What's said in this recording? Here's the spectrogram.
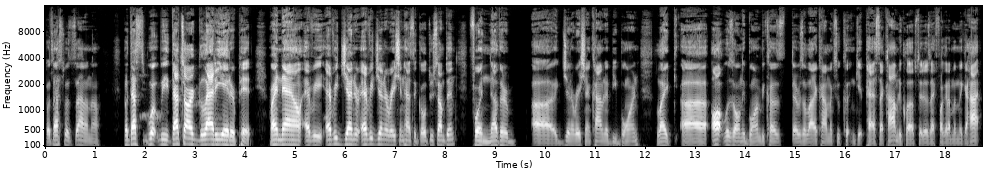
But that's what's I don't know. But that's what we that's our gladiator pit. Right now, every every gener every generation has to go through something for another uh generation of comedy to be born. Like uh Alt was only born because there was a lot of comics who couldn't get past that comedy club. So they was like, fuck it, I'm gonna make it hot.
